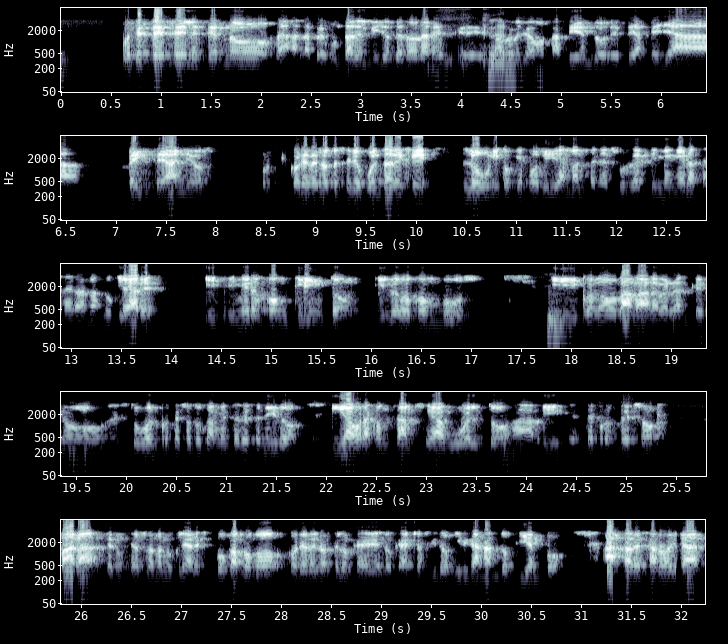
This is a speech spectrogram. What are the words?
Pues este es el eterno, la, la pregunta del millón de dólares que claro. llevamos haciendo desde hace ya 20 años, porque Corea del Norte se dio cuenta de que lo único que podía mantener su régimen era tener armas nucleares y primero con Clinton y luego con Bush y con Obama la verdad es que no estuvo el proceso totalmente detenido y ahora con Trump se ha vuelto a abrir este proceso para denunciar sus armas nucleares. Poco a poco Corea del Norte lo que, lo que ha hecho ha sido ir ganando tiempo hasta desarrollar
